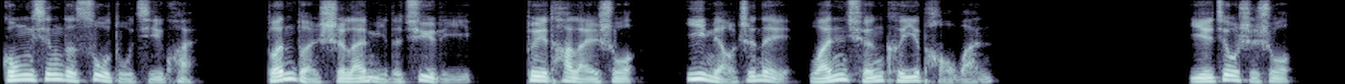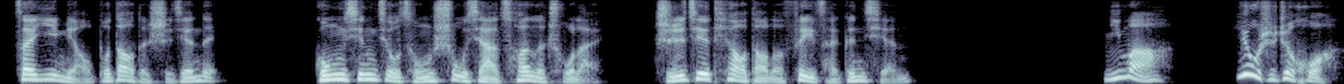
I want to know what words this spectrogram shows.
宫星的速度极快，短短十来米的距离对他来说，一秒之内完全可以跑完。也就是说，在一秒不到的时间内，宫星就从树下窜了出来，直接跳到了废材跟前。尼玛，又是这货！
